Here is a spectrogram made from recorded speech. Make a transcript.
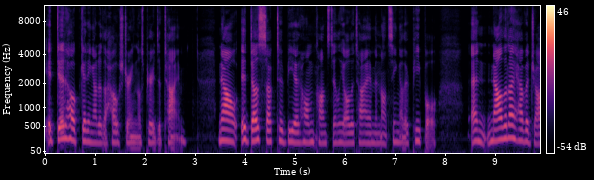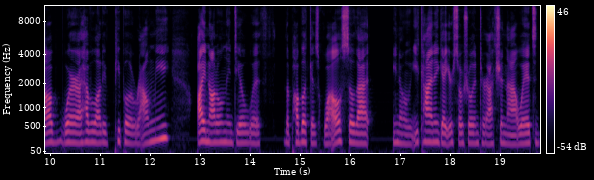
it did help getting out of the house during those periods of time. Now, it does suck to be at home constantly all the time and not seeing other people. And now that I have a job where I have a lot of people around me, I not only deal with the public as well, so that you know you kind of get your social interaction that way. It's a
